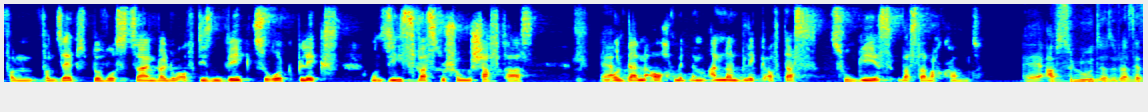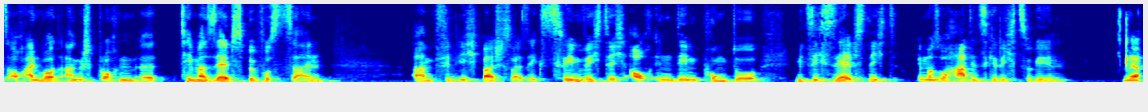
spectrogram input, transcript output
von, von Selbstbewusstsein, weil du auf diesen Weg zurückblickst und siehst, was du schon geschafft hast. Ja. Und dann auch mit einem anderen Blick auf das zugehst, was da noch kommt. Äh, absolut. Also du hast jetzt auch ein Wort angesprochen, äh, Thema Selbstbewusstsein. Ähm, Finde ich beispielsweise extrem wichtig, auch in dem Punkto, mit sich selbst nicht immer so hart ins Gericht zu gehen. Ja.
